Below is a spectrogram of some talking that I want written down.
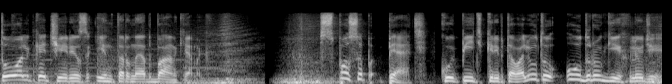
только через интернет-банкинг. Способ 5. Купить криптовалюту у других людей.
